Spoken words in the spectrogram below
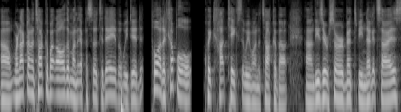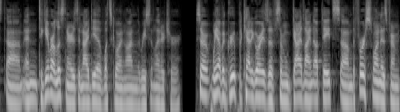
Um, we're not going to talk about all of them on the episode today, but we did pull out a couple quick hot takes that we want to talk about. Um, these are sort of meant to be nugget sized um, and to give our listeners an idea of what's going on in the recent literature. So we have a group of categories of some guideline updates. Um, the first one is from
